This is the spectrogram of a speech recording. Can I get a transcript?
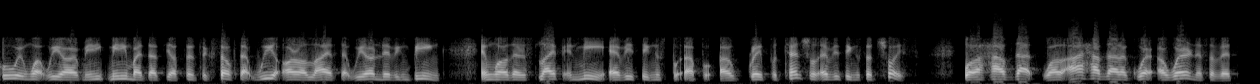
who and what we are, meaning, meaning by that the authentic self, that we are alive, that we are a living being, and while there's life in me, everything is a, a great potential. Everything is a choice. While I have that, while I have that aware, awareness of it,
